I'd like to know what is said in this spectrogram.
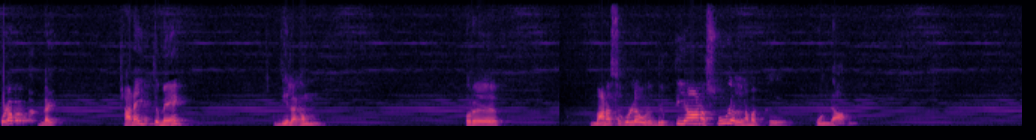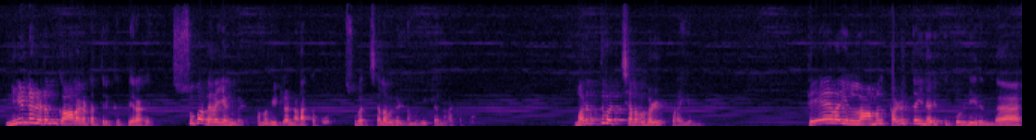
குழப்பங்கள் அனைத்துமே விலகும். ஒரு மனசுக்குள்ள ஒரு திருப்தியான சூழல் நமக்கு உண்டாகும். நீண்ட நெடும் காலகட்டத்திற்கு பிறகு சுப விரயங்கள் நம்ம வீட்டில் நடக்க போகும் சுப செலவுகள் நம்ம வீட்டில் நடக்க போகும் மருத்துவ செலவுகள் குறையும். தேவையில்லாமல் கழுத்தை நெரித்து கொண்டிருந்த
